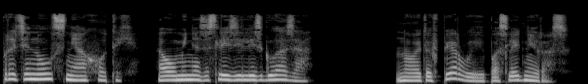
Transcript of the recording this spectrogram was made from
Протянул с неохотой, а у меня заслезились глаза. Но это в первый и последний раз.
